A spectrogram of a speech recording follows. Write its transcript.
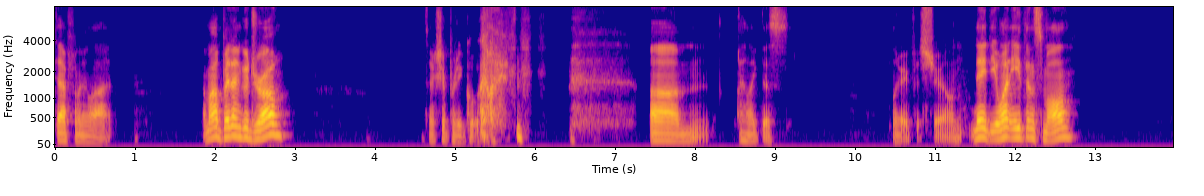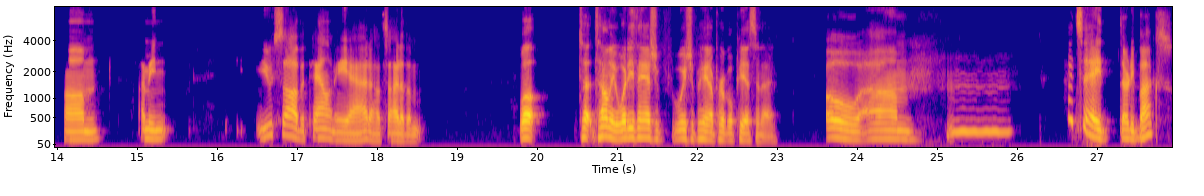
Definitely a lot. I'm outbid on Gaudreau. It's actually a pretty cool card. um, I like this. Larry Fitzgerald. Nate, do you want Ethan Small? Um, I mean, you saw the talent he had outside of them. Well, t- tell me, what do you think I should we should pay on a purple PSN? Oh, um, hmm, I'd say 30 bucks.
